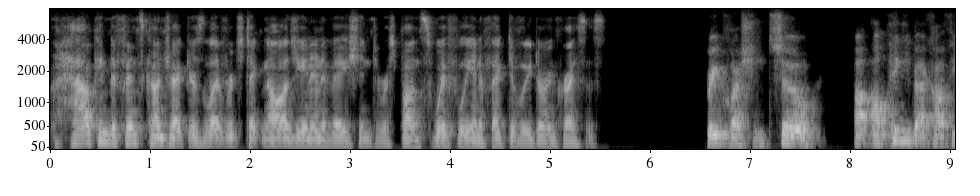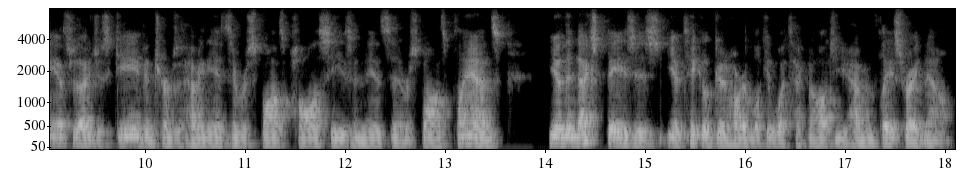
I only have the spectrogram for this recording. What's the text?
how can defense contractors leverage technology and innovation to respond swiftly and effectively during crisis? Great question. So uh, I'll piggyback off the answer that I just gave in terms of having the incident response policies and the incident response plans. You know, the next phase is you know take a good hard look at what technology you have in place right now.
